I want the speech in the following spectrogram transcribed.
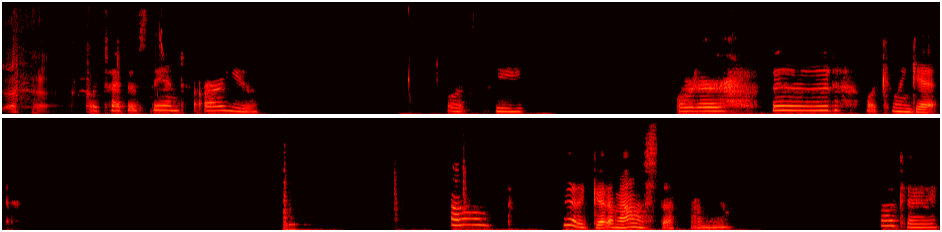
What type of stand are you? Let's see. Order food. What can we get? Um, we got a good amount of stuff from you. Okay.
